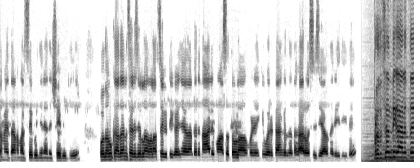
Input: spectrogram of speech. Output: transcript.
സമയത്താണ് മത്സ്യക്കുഞ്ഞിനെ നിക്ഷേപിക്കുകയും. അപ്പോൾ നമുക്ക് അതനുസരിച്ചുള്ള വളർച്ച കിട്ടിക്കഴിഞ്ഞാൽ ഏതാണ്ട് ഒരു നാല് മാസത്തോളം ആകുമ്പോഴേക്കും ഒരു ടാങ്കിൽ നിന്ന് ഹാർവസ്റ്റ് ചെയ്യാവുന്ന രീതിയിൽ. പ്രതിസന്ധി കാലത്ത്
